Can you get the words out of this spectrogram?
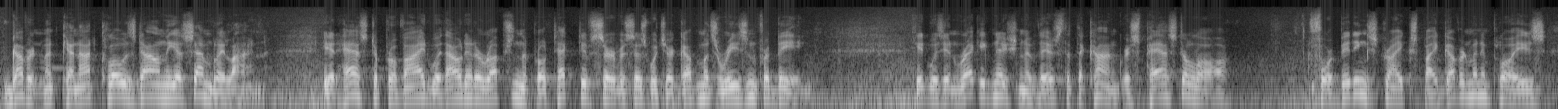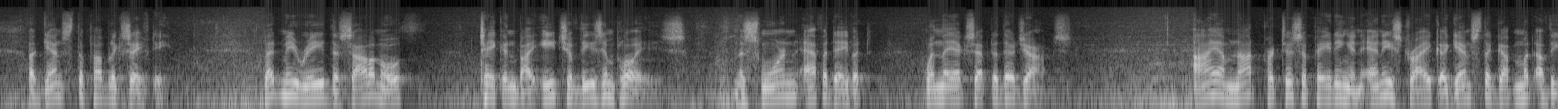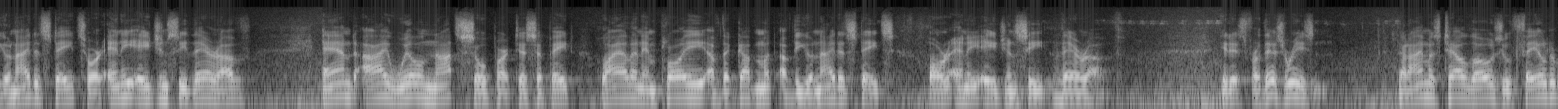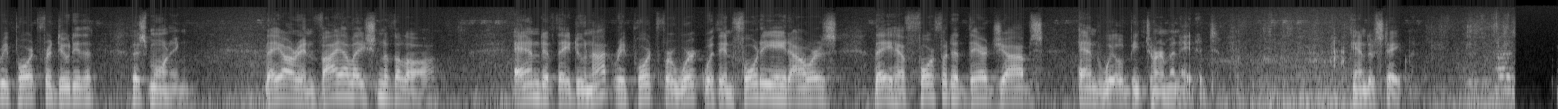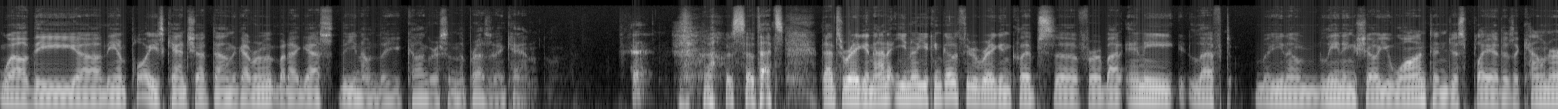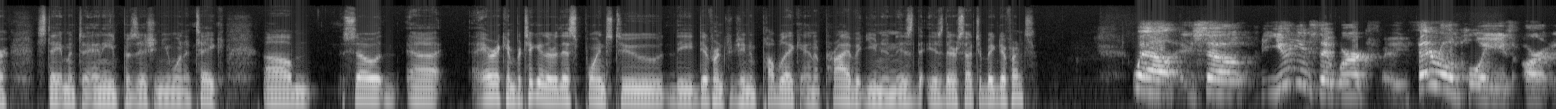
Government cannot close down the assembly line. It has to provide without interruption the protective services which are government's reason for being. It was in recognition of this that the Congress passed a law forbidding strikes by government employees against the public safety. Let me read the solemn oath taken by each of these employees, the sworn affidavit when they accepted their jobs. I am not participating in any strike against the government of the United States or any agency thereof, and I will not so participate while an employee of the government of the United States or any agency thereof. It is for this reason that I must tell those who fail to report for duty this morning they are in violation of the law And if they do not report for work within 48 hours, they have forfeited their jobs and will be terminated. End of statement. Well, the uh, the employees can't shut down the government, but I guess you know the Congress and the president can. so that's that's Reagan. I, you know, you can go through Reagan clips uh, for about any left, you know, leaning show you want, and just play it as a counter statement to any position you want to take. Um, so. Uh, Erik, in particular, this points to the difference between a public and a private union. Is is there such a big difference? Well, so unions that work, federal employees are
